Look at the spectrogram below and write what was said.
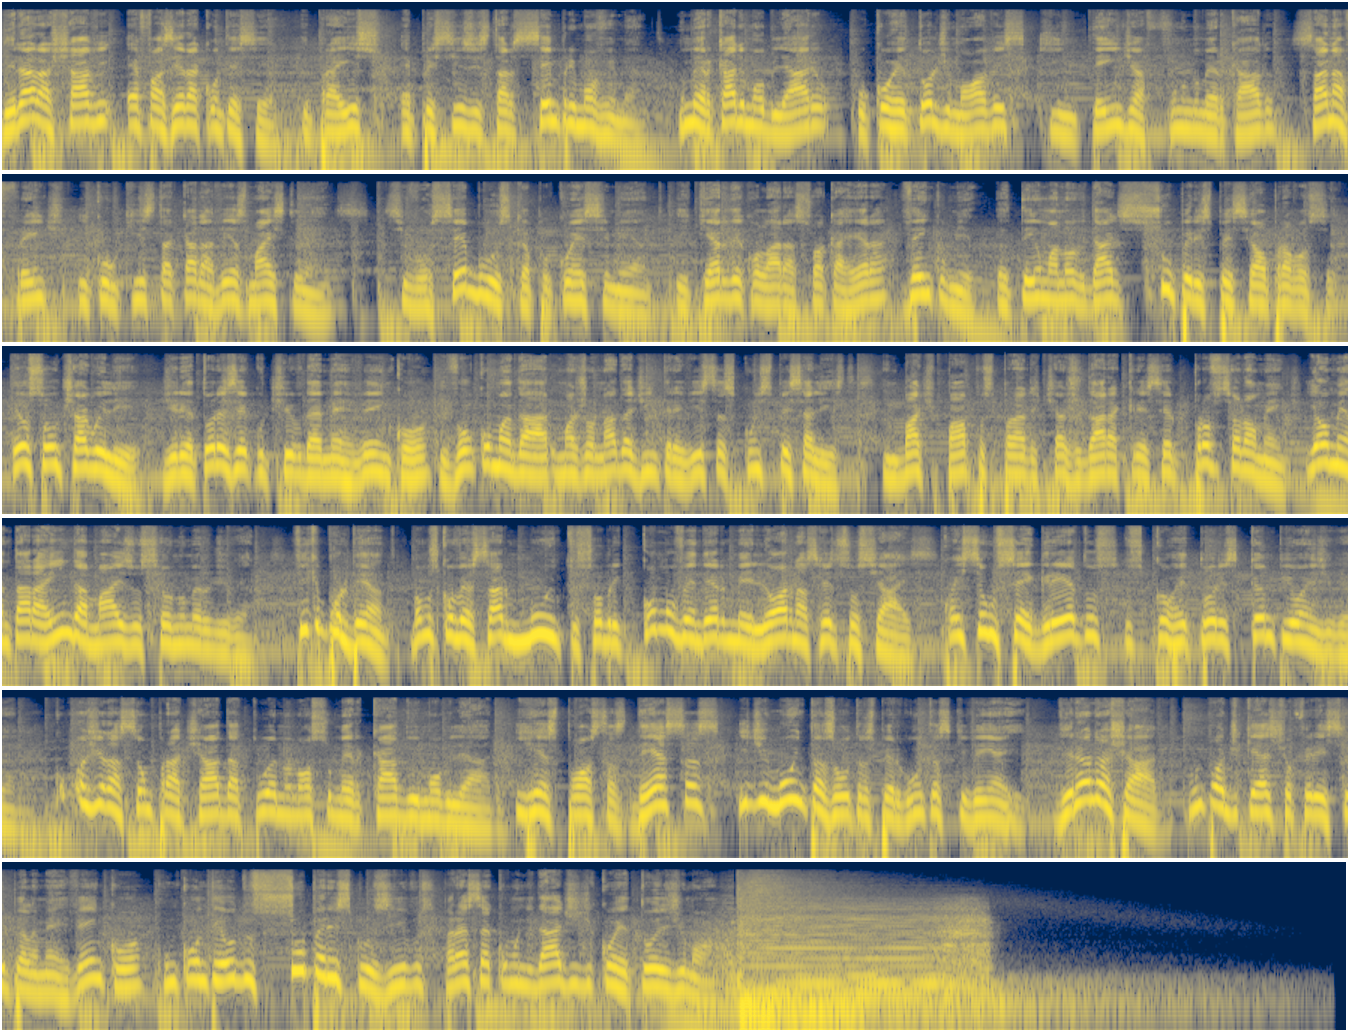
Virar a chave é fazer acontecer, e para isso é preciso estar sempre em movimento. No mercado imobiliário, o corretor de imóveis, que entende a fundo o mercado, sai na frente e conquista cada vez mais clientes. Se você busca por conhecimento e quer decolar a sua carreira, vem comigo. Eu tenho uma novidade super especial para você. Eu sou o Thiago Eli, diretor executivo da MRV Co e vou comandar uma jornada de entrevistas com especialistas, em bate-papos para te ajudar a crescer profissionalmente e aumentar ainda mais o seu número de vendas. Fique por dentro. Vamos conversar muito sobre como vender melhor nas redes sociais. Quais são os segredos dos corretores campeões de venda? Como a geração prateada atua no nosso mercado imobiliário? E respostas dessas e de muitas outras perguntas que vêm aí. Virando a chave, um podcast oferecido pela MRV Co com conteúdos super exclusivos para essa comunidade de corretores de imóveis.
